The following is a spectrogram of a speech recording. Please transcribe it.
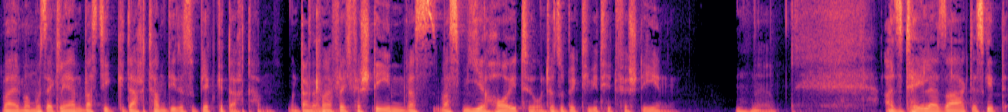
weil man muss erklären, was die gedacht haben, die das Subjekt gedacht haben. Und dann kann man vielleicht verstehen, was, was wir heute unter Subjektivität verstehen. Ja. Also Taylor sagt, es gibt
